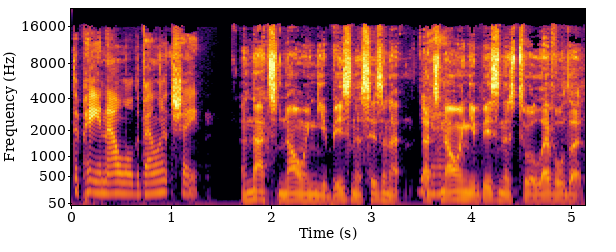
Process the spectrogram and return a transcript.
the P&L or the balance sheet. And that's knowing your business, isn't it? That's knowing your business to a level that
